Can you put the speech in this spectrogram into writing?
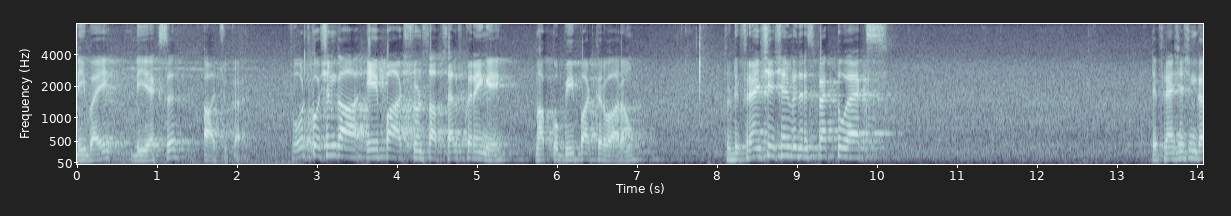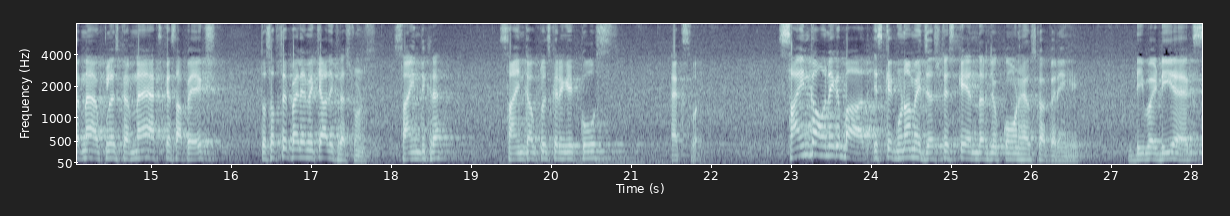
D by d x आ चुका है। फोर्थ क्वेश्चन का ए पार्ट स्टूडेंट्स आप सेल्फ करेंगे। मैं आपको बी पार्ट करवा रहा हूँ। तो differentiation with respect to x differentiation करना है अवक्लज करना है एक्स के सापेक्ष। तो सबसे पहले हमें क्या दिख रहा है स्टूडेंट्स साइन दिख रहा है। साइन का अवक्लज करेंगे कोस एक्स वाई साइन का होने के बाद इसके गुणा में जस्ट इसके अंदर जो कोण है उसका करेंगे। D by d x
